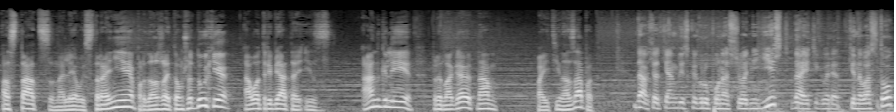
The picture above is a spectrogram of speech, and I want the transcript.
остаться на левой стороне, продолжать в том же духе, а вот ребята из Англии предлагают нам пойти на запад. Да, все-таки английская группа у нас сегодня есть. Да, эти говорят идти на восток,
